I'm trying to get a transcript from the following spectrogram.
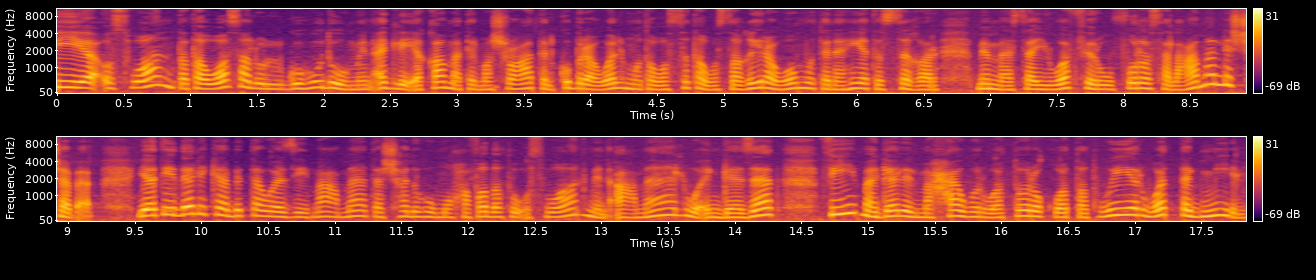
في أسوان تتواصل الجهود من أجل إقامة المشروعات الكبرى والمتوسطة والصغيرة ومتناهية الصغر مما سيوفر فرص العمل للشباب. يأتي ذلك بالتوازي مع ما تشهده محافظة أسوان من أعمال وإنجازات في مجال المحاور والطرق والتطوير والتجميل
